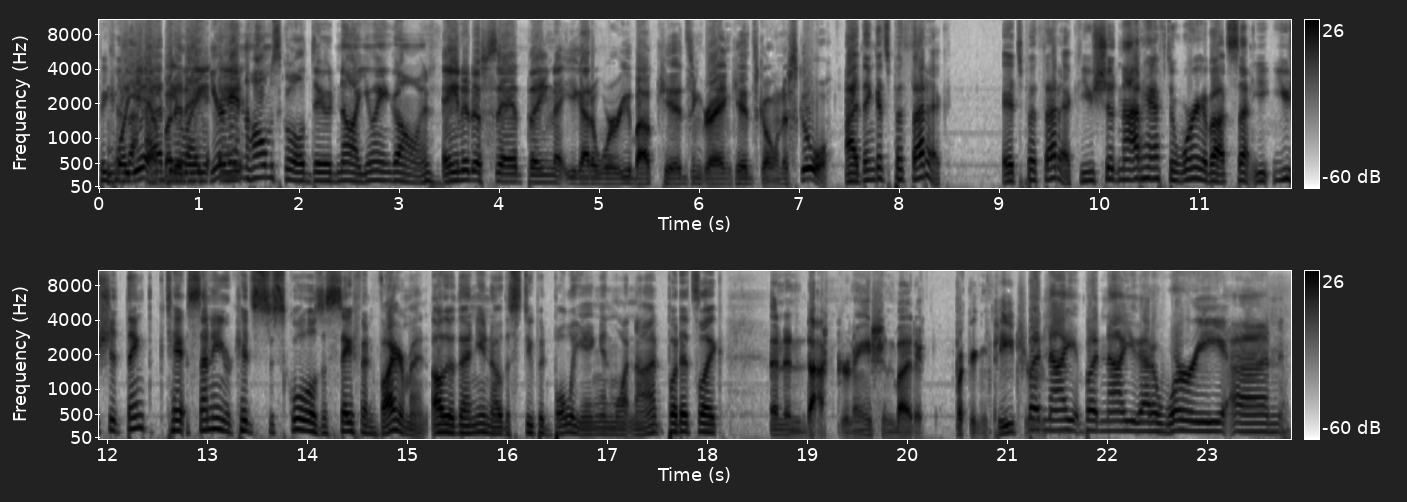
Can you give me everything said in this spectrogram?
Because Well, yeah, I'd but be like, you're getting homeschooled, dude. No, you ain't going. Ain't it a sad thing that you got to worry about kids and grandkids going to school? I think it's pathetic. It's pathetic. You should not have to worry about. Sen- you, should think t- sending your kids to school is a safe environment, other than you know the stupid bullying and whatnot. But it's like, an indoctrination by the fucking teachers. but now, you, but now you got to worry on.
